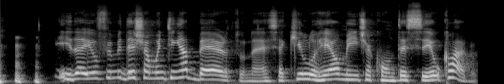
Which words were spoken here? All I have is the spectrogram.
e daí o filme deixa muito em aberto, né? Se aquilo realmente aconteceu, claro,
